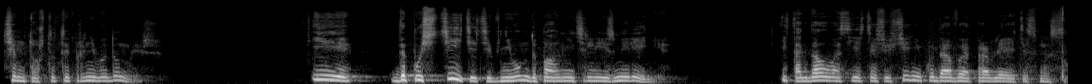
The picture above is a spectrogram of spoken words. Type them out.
чем то, что ты про него думаешь. И допустить эти в нем дополнительные измерения. И тогда у вас есть ощущение, куда вы отправляете смысл.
